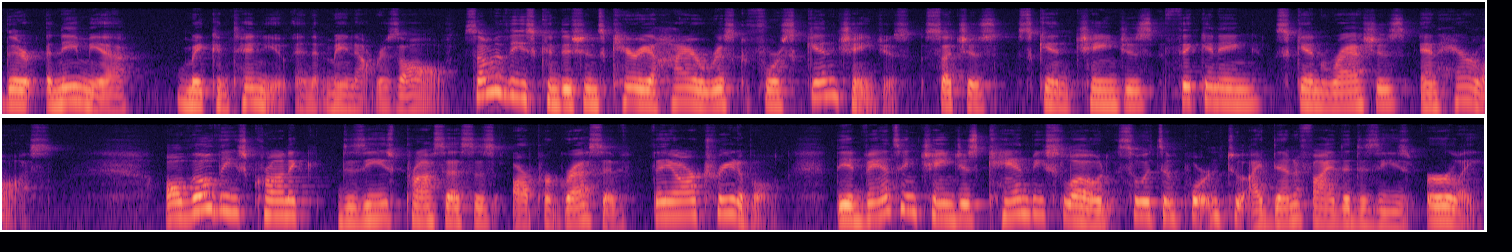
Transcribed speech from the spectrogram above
their anemia may continue and it may not resolve. Some of these conditions carry a higher risk for skin changes, such as skin changes, thickening, skin rashes, and hair loss. Although these chronic disease processes are progressive, they are treatable. The advancing changes can be slowed, so it's important to identify the disease early.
